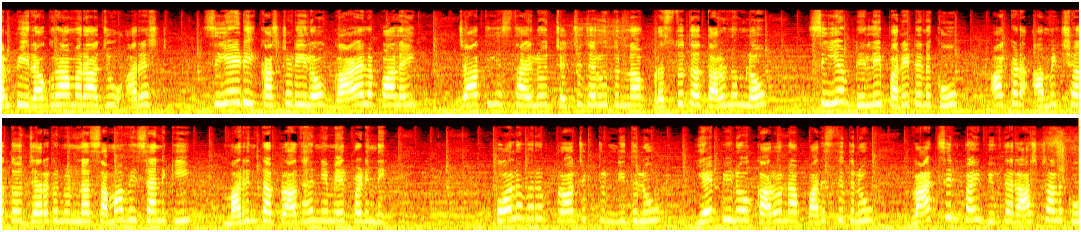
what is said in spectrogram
ఎంపీ రఘురామరాజు అరెస్ట్ సిఐడి కస్టడీలో గాయాల పాలై జాతీయ స్థాయిలో చర్చ జరుగుతున్న ప్రస్తుత తరుణంలో సీఎం ఢిల్లీ పర్యటనకు అక్కడ అమిత్ షాతో జరగనున్న సమావేశానికి మరింత ప్రాధాన్యం ఏర్పడింది. పోలవరం ప్రాజెక్టు నిధులు ఏపీలో కరోనా పరిస్థితులు వ్యాక్సిన్పై వివిధ రాష్ట్రాలకు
